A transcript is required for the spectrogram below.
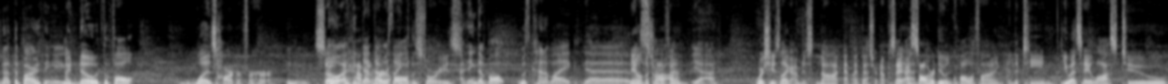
not the bar thingy. I know the vault was harder for her. Mhm. So Oh, I, I think haven't that that heard was, like- all the stories I think the vault was kind of like the Nail in the straw. coffin? Yeah. Where she's like, I'm just not at my best right now. Because I, I saw her doing qualifying, and the team USA lost to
